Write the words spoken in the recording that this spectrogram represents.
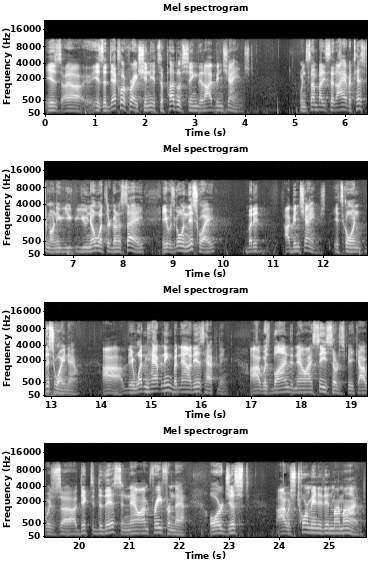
is, uh, is a declaration, it's a publishing that I've been changed. When somebody said, I have a testimony, you, you know what they're going to say. It was going this way, but it, I've been changed. It's going this way now. Uh, it wasn't happening, but now it is happening. I was blind and now I see, so to speak. I was uh, addicted to this and now I'm free from that. Or just, I was tormented in my mind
